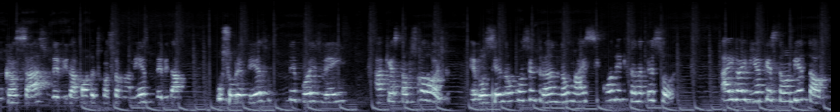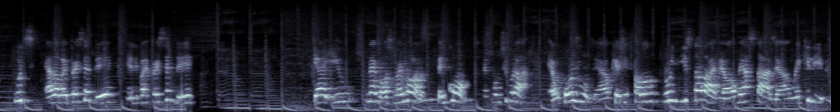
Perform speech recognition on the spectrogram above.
o cansaço devido à falta de condicionamento, devido ao sobrepeso. Depois vem a questão psicológica. É você não concentrando, não mais se conectando à pessoa. Aí vai vir a questão ambiental. Putz, ela vai perceber, ele vai perceber. E aí o negócio vai embora. Não tem como, não tem como segurar. É um conjunto, é o que a gente falou no, início da live, é a homeostase, é o equilíbrio.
